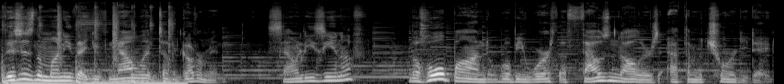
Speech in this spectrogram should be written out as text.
This is the money that you've now lent to the government. Sound easy enough? The whole bond will be worth $1,000 at the maturity date,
